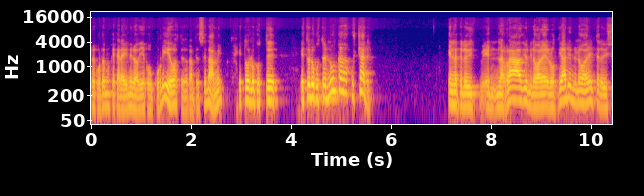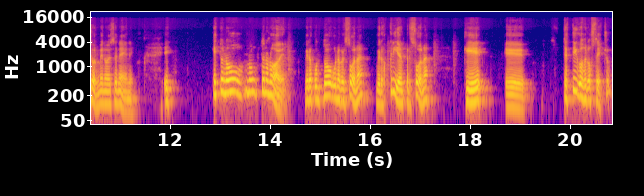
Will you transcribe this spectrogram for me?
Recordemos que el carabinero había concurrido durante el tsunami. Esto es lo que usted, esto es lo que usted nunca va a escuchar en la, radio, ni lo va a en los diarios, ni lo va a ver en televisión, menos en CNN. Eh, esto no, no, usted no lo va a ver. Me lo contó una persona, me lo escribe en persona, que eh, testigos de los hechos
